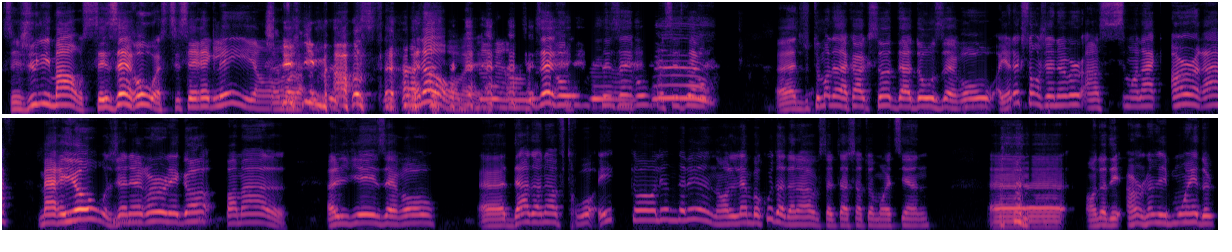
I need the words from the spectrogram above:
C'est Julie Mars, c'est zéro. C'est réglé. On... Julie Mars. mais non, mais c'est zéro. C'est zéro. C'est zéro. Euh, tout le monde est d'accord avec ça. Dado, zéro. Il y en a qui sont généreux. En Simonac, un. Raph, Mario, généreux, les gars. Pas mal. Olivier, 0. Euh, Dadonov, 3. Et Colin Devin. On l'aime beaucoup, Dadonov. Salutations à toi, moi, Étienne. Euh, on a des 1, on a des moins 2.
